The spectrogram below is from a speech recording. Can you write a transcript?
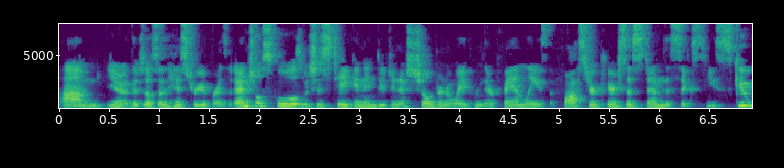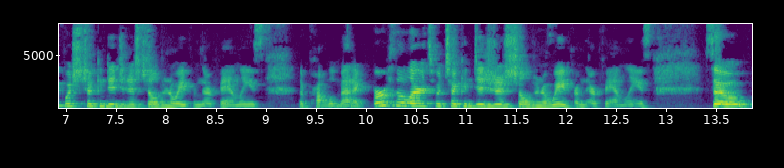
Um, you know, there's also the history of residential schools, which has taken indigenous children away from their families, the foster care system, the 60s scoop, which took indigenous children away from their families, the problematic birth alerts, which took indigenous children away from their families. So,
